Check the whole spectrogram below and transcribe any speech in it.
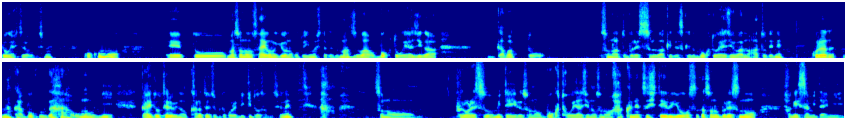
表現してるわけですね。ここも、えっ、と、まあ、その最後の行のこと言いましたけど、まずは僕と親父がガバッとその後ブレスするわけですけど、僕と親父はあの後でね、これはなんか僕が 思うに、街頭テレビの空手チップってこれ力道さんですよね。その、プロレスを見ているその僕と親父のその白熱している様子がそのブレスの激しさみたいに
